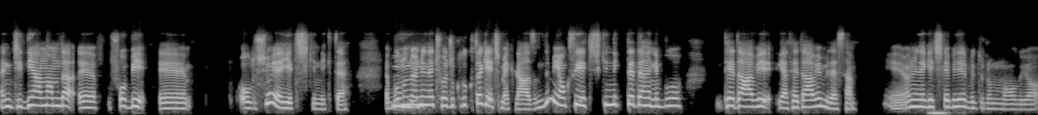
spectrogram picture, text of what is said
hani ciddi anlamda e, fobi e, oluşuyor ya yetişkinlikte. Ya bunun Hı-hı. önüne çocuklukta geçmek lazım değil mi? Yoksa yetişkinlikte de hani bu tedavi ya tedavi mi desem e, önüne geçilebilir bir durum mu oluyor?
